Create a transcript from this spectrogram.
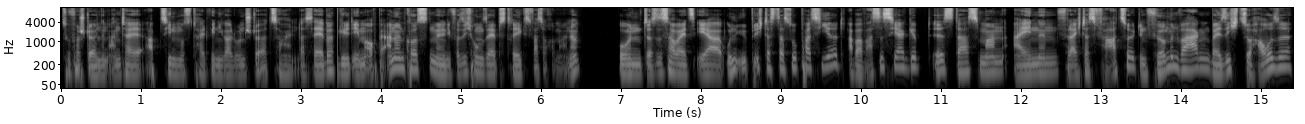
zu versteuernden Anteil abziehen, musst halt weniger Lohnsteuer zahlen. Dasselbe gilt eben auch bei anderen Kosten, wenn du die Versicherung selbst trägst, was auch immer. Ne? Und das ist aber jetzt eher unüblich, dass das so passiert. Aber was es ja gibt, ist, dass man einen, vielleicht das Fahrzeug, den Firmenwagen bei sich zu Hause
